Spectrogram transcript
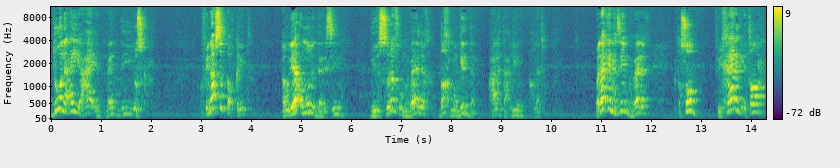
دون أي عائد مادي يذكر. وفي نفس التوقيت أولياء أمور الدارسين بيصرفوا مبالغ ضخمة جدا على تعليم أولادهم. ولكن هذه المبالغ بتصب في خارج إطار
